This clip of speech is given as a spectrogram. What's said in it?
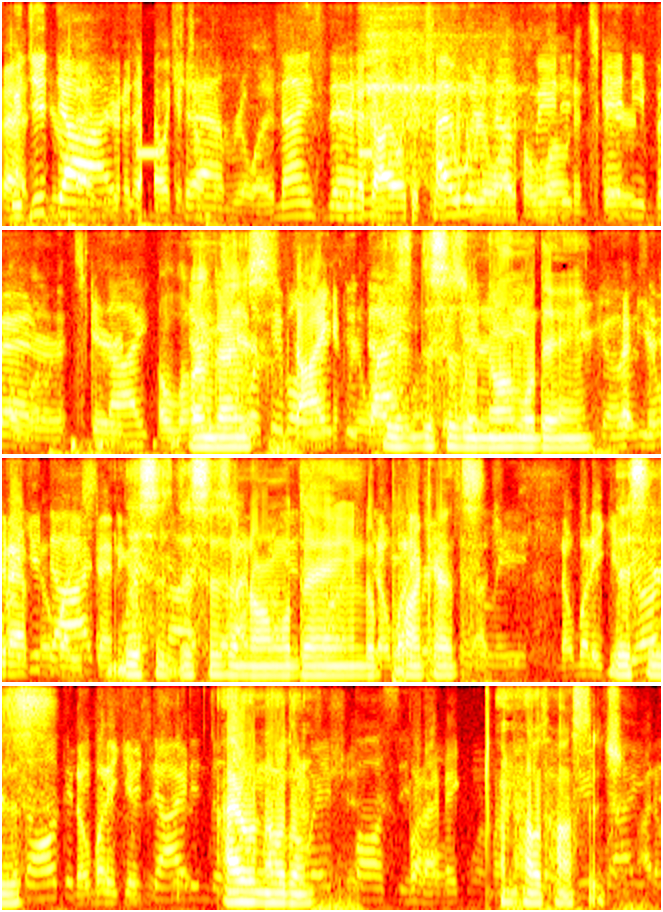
Would you die, like, champ? Nice day. You're gonna die like a chump I in would real not life, alone it and scared. any better. Alone and scared. Like, alone. Well, guys, dying in real life. This this is a normal day. Because You're gonna have you nobody died, standing This is this is a normal day in the Nobody BlockHeads. cares. Nobody This gives a shit. is- Nobody gives a shit. I don't know them. worst way possible. But I make I'm held hostage. I don't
